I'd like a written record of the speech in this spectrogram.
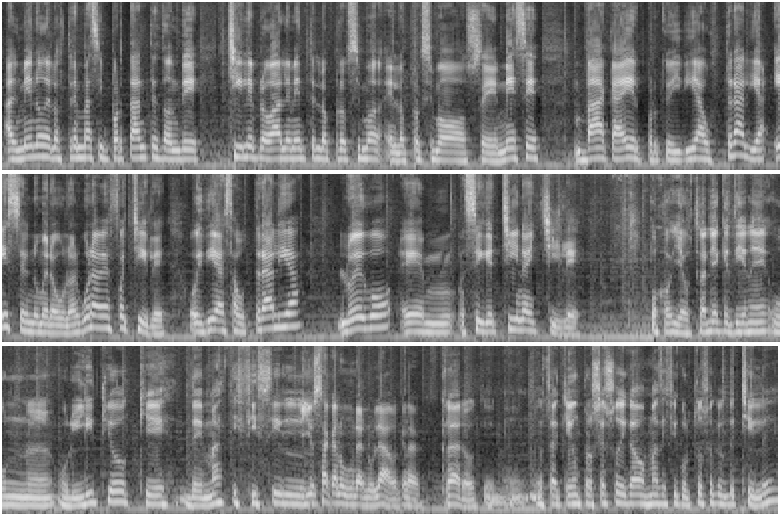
al menos de los tres más importantes donde Chile probablemente en los próximos, en los próximos eh, meses va a caer, porque hoy día Australia es el número uno. Alguna vez fue Chile, hoy día es Australia, luego eh, sigue China y Chile. Ojo, y Australia que tiene un, un, litio que es de más difícil. Ellos sacan un granulado, claro. Claro, que, o sea, que es un proceso, digamos, más dificultoso que el de Chile,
